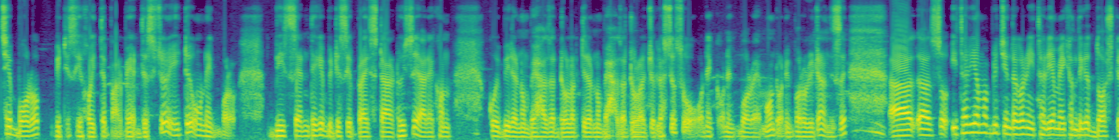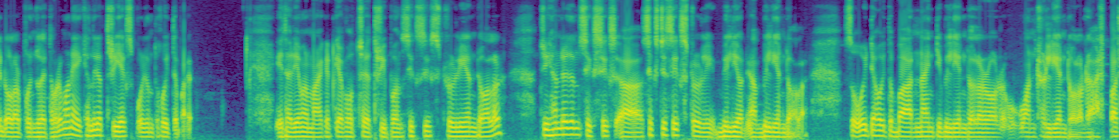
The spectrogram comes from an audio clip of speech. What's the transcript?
চেয়ে বড় বিটিসি হইতে পারবে এর দেশে এইটা অনেক বড়। বিশ সেন্ট থেকে বিটিসি প্রাইস স্টার্ট হয়েছে আর এখন কই বিরানব্বই হাজার ডলার তিরানব্বই হাজার ডলার চলে আসছে। সো অনেক অনেক বড় অ্যামাউন্ট অনেক বড় রিটার্ন দিছে। সো ইথারিয়াম আপনি চিন্তা করেন ইথারিয়াম এখান থেকে দশ কে ডলার পর্যন্ত যেতে পারে। মানে এখান থেকে থ্রি এক্স পর্যন্ত হইতে পারে। ইথারিয়ামের মার্কেট ক্যাপ হচ্ছে three point six six trillion dollar three hundred and six six sixty six billion billion dollar so ওইটা হয়তো বা ninety billion dollar or one trillion ডলারের আশপাশ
